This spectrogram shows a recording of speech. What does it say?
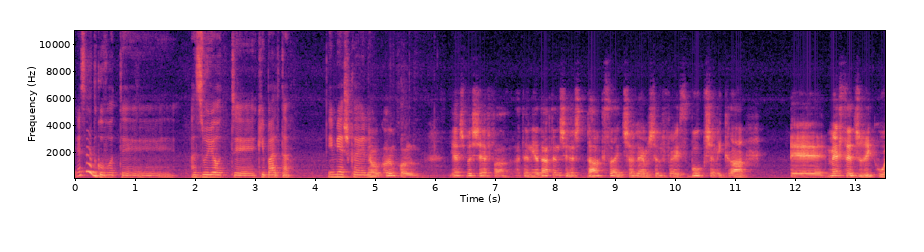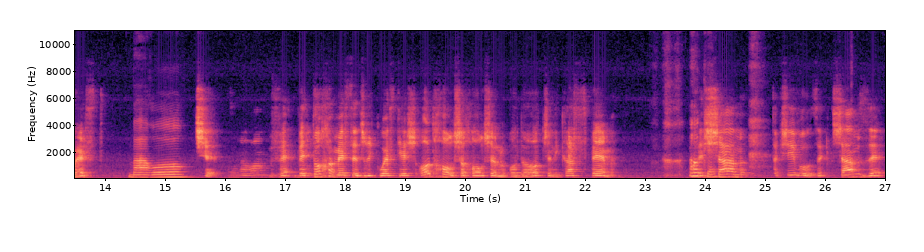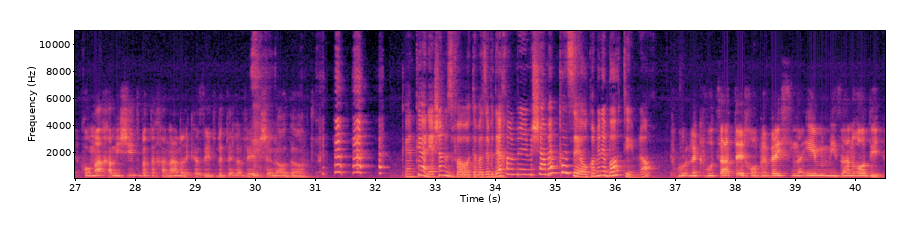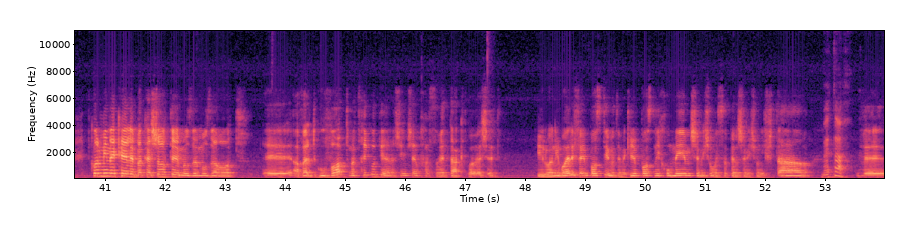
איזה תגובות הזויות קיבלת, אם יש כאלה? לא, קודם כל, יש בשפע. אתן ידעתן שיש דארק סייד שלם של פייסבוק שנקרא message request, ברור. ש... ובתוך ה-message request יש עוד חור שחור של הודעות שנקרא ספאם. אוקיי. ושם, תקשיבו, זה, שם זה קומה חמישית בתחנה המרכזית בתל אביב של ההודעות. כן, כן, יש שם זוועות, אבל זה בדרך כלל משעמם כזה, או כל מיני בוטים, לא? לקבוצת אה, חובבי סנאים מזן הודי. כל מיני כאלה בקשות אה, מוז- מוזרות. אה, אבל תגובות, מצחיק אותי אנשים שהם חסרי טקט ברשת. כאילו, אני רואה לפעמים פוסטים, אתם מכירים פוסט ניחומים, שמישהו מספר שמישהו נפטר, בטח. ו-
